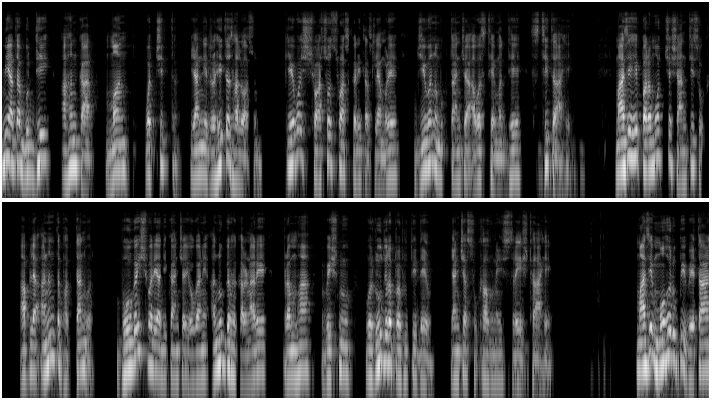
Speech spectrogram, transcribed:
मी आता बुद्धी अहंकार मन व चित्त यांनी रहित झालो असून केवळ श्वासोच्छ्वास करीत असल्यामुळे जीवनमुक्तांच्या अवस्थेमध्ये स्थित आहे. माझे हे परमोच्च शांतीसुख आपल्या अनंत भक्तांवर भोगैश्वर्यादिकांच्या योगाने अनुग्रह करणारे ब्रह्मा विष्णू व रुद्र प्रभृती देव यांच्या सुखाहूनही श्रेष्ठ आहे. माझे मोहरूपी वेताळ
